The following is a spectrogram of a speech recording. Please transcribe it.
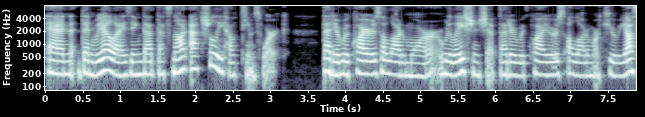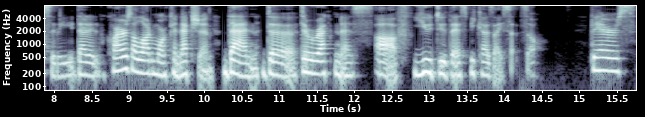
And then realizing that that's not actually how teams work. That it requires a lot more relationship, that it requires a lot more curiosity, that it requires a lot more connection than the directness of you do this because I said so there's,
